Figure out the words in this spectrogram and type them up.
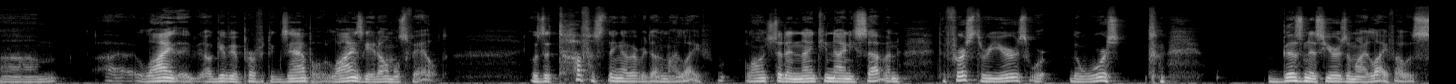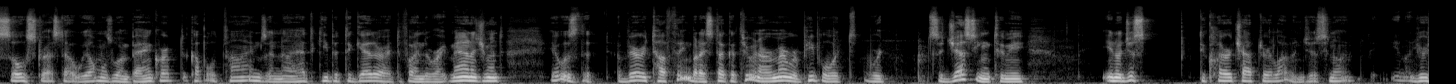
Um, uh, Lions, I'll give you a perfect example. Lionsgate almost failed. It was the toughest thing I've ever done in my life. Launched it in 1997. The first three years were the worst business years of my life. I was so stressed out. We almost went bankrupt a couple of times, and I had to keep it together. I had to find the right management. It was the, a very tough thing, but I stuck it through. And I remember people were, were suggesting to me, you know, just declare Chapter 11. Just you know, you know, you're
